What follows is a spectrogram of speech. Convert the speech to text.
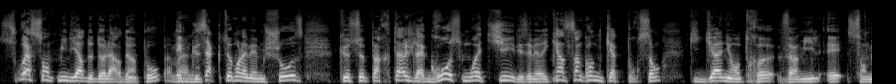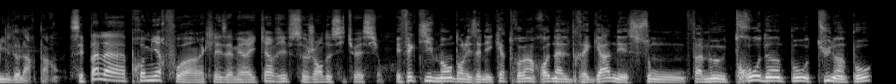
60 milliards de dollars d'impôts, exactement la même chose que se partage la grosse moitié des Américains, 54%, qui gagnent entre 20 000 et 100 000 dollars par an. C'est pas la première fois hein, que les Américains vivent ce genre de situation. Effectivement, dans les années 80, Ronald Reagan et son fameux trop d'impôts tue l'impôt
